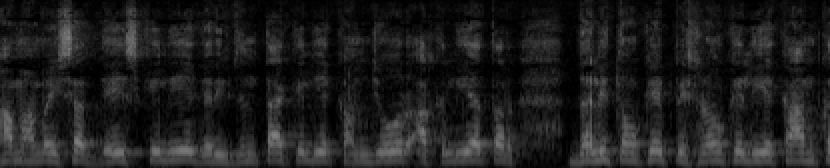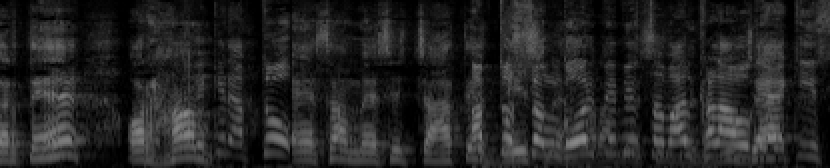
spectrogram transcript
हम हमेशा देश के लिए, गरीब जनता के लिए कमज़ोर, अकलियत और दलितों के पिछड़ों के लिए काम करते हैं और हम अब तो ऐसा मैसेज चाहते हैं अब तो संगोल पे भी सवाल खड़ा हो गया है कि इस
